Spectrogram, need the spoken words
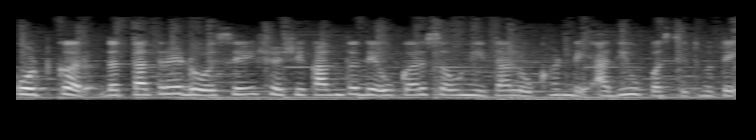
कोटकर दत्तात्रय डोळसे शशिकांत देवकर सौ नीता लोखंडे आदी उपस्थित होते.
